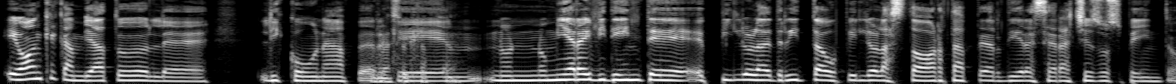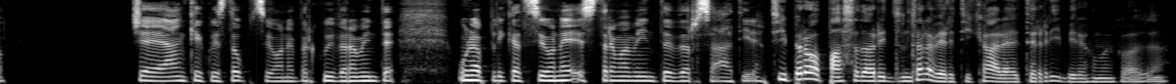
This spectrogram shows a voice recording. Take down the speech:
E ho anche cambiato le, l'icona perché non, non mi era evidente pillola dritta o pillola storta per dire se era acceso o spento c'è anche questa opzione, per cui veramente un'applicazione estremamente versatile. Sì, però passa da orizzontale a verticale, è terribile come cosa.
